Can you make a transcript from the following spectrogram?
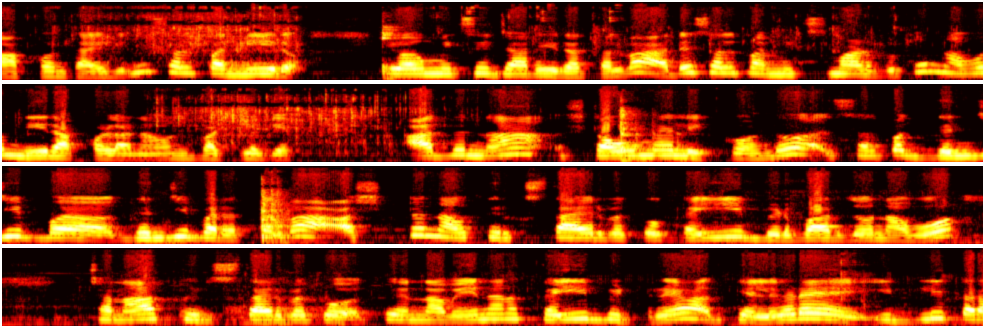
ಹಾಕ್ಕೊತಾ ಇದ್ದೀನಿ. ಸ್ವಲ್ಪ ನೀರು. ಇವಾಗ ಮಿಕ್ಸಿ ಜಾರ್ ಇರತ್ತಲ್ವ ಅದೇ ಸ್ವಲ್ಪ ಮಿಕ್ಸ್ ಮಾಡಿಬಿಟ್ಟು ನಾವು ನೀರು ಹಾಕ್ಕೊಳ್ಳೋಣ ಒಂದು ಬಟ್ಲಿಗೆ. ಅದನ್ನು ಸ್ಟವ್ ಮೇಲೆ ಇಟ್ಕೊಂಡು ಸ್ವಲ್ಪ ಗಂಜಿ ಬ ಗಂಜಿ ಬರುತ್ತಲ್ವ ಅಷ್ಟು ನಾವು ತಿರುಗಿಸ್ತಾ ಇರಬೇಕು. ಕೈ ಬಿಡಬಾರ್ದು ನಾವು. ಚೆನ್ನಾಗಿ ತಿರ್ಸ್ತಾ ಇರಬೇಕು. ನಾವೇನಾರ ಕೈ ಬಿಟ್ರೆ ಅದು ಕೆಳಗಡೆ ಇಡ್ಲಿ ಥರ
